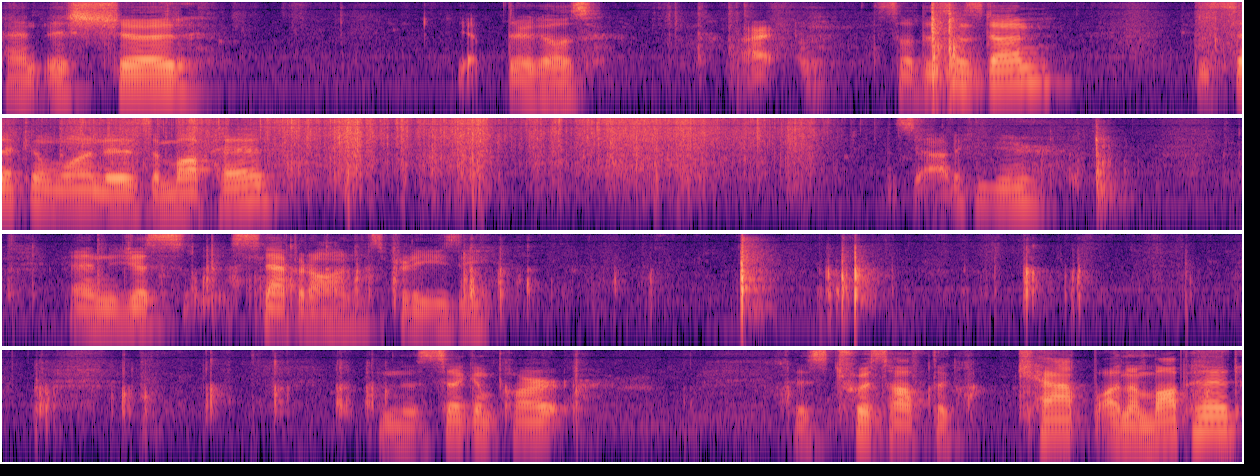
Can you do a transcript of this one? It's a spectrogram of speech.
and it should, yep, there it goes. Alright, so this one's done. The second one is a mop head. It's out of here. And you just snap it on, it's pretty easy. And the second part is twist off the cap on the mop head.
